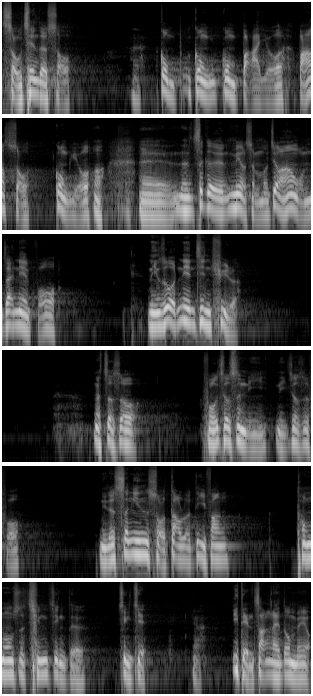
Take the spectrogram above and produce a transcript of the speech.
手牵着手，啊共共共把游，把手共游哈，呃，那这个没有什么，就好像我们在念佛，你如果念进去了，那这时候佛就是你，你就是佛，你的声音所到的地方，通通是清净的境界。啊一点障碍都没有，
